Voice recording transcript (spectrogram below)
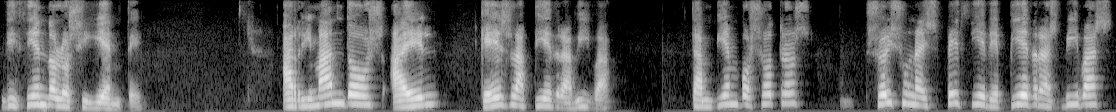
diciendo lo siguiente, arrimándoos a él, que es la piedra viva, también vosotros sois una especie de piedras vivas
